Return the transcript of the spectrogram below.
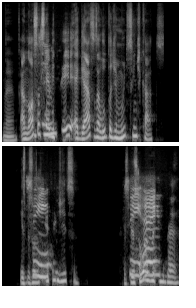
Né? A nossa Sim. CLT é graças à luta de muitos sindicatos. E as pessoas Sim. esquecem disso. As Sim, pessoas, é...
